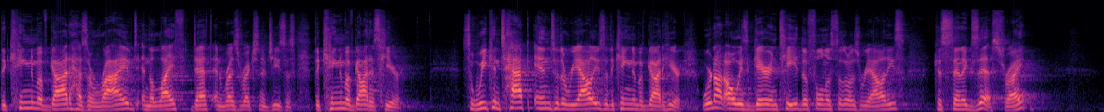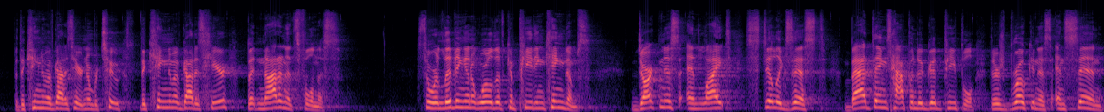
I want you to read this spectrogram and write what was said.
the kingdom of God has arrived in the life, death, and resurrection of Jesus. The kingdom of God is here. So we can tap into the realities of the kingdom of God here. We're not always guaranteed the fullness of those realities because sin exists, right? But the kingdom of God is here. Number two, the kingdom of God is here, but not in its fullness. So we're living in a world of competing kingdoms. Darkness and light still exist. Bad things happen to good people. There's brokenness and sin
